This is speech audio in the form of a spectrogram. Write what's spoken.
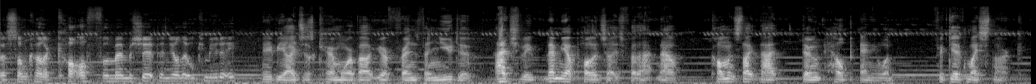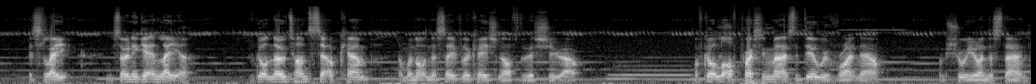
There's some kind of cut-off for membership in your little community? Maybe I just care more about your friends than you do. Actually, let me apologize for that now. Comments like that don't help anyone. Forgive my snark. It's late. It's only getting later. We've got no time to set up camp, and we're not in a safe location after this shootout. I've got a lot of pressing matters to deal with right now. I'm sure you understand.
